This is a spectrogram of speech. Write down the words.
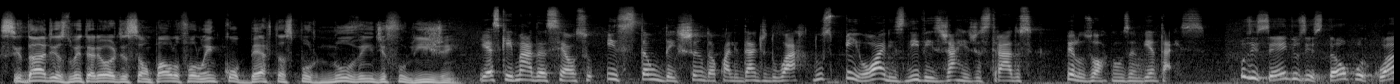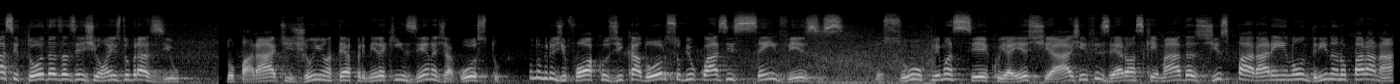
Cidades do interior de São Paulo foram encobertas por nuvem de fuligem. E as queimadas, Celso, estão deixando a qualidade do ar nos piores níveis já registrados pelos órgãos ambientais. Os incêndios estão por quase todas as regiões do Brasil. No Pará, de junho até a primeira quinzena de agosto, o número de focos de calor subiu quase 100 vezes. No sul, o clima seco e a estiagem fizeram as queimadas dispararem em Londrina, no Paraná.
